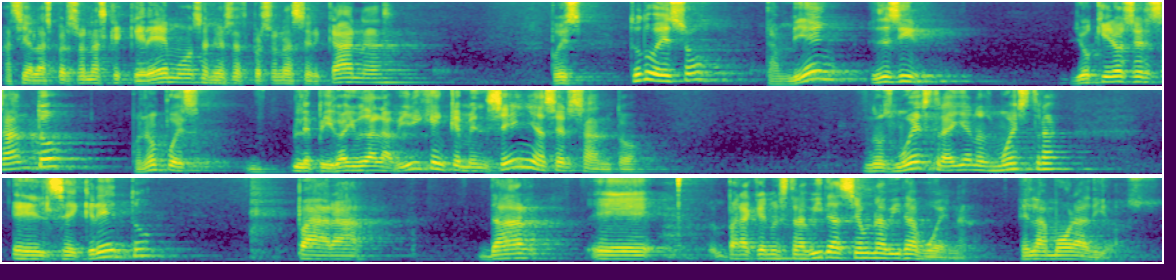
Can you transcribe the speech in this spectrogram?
hacia las personas que queremos, a nuestras personas cercanas. Pues todo eso también, es decir, yo quiero ser santo, bueno, pues le pido ayuda a la Virgen que me enseñe a ser santo. Nos muestra, ella nos muestra el secreto para dar, eh, para que nuestra vida sea una vida buena, el amor a Dios,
